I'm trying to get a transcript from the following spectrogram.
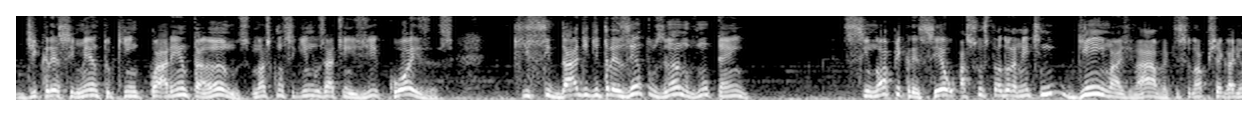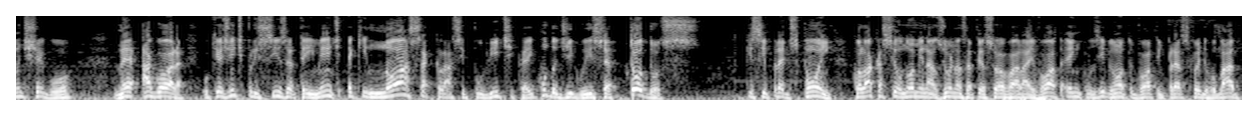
de crescimento que em 40 anos nós conseguimos atingir coisas que cidade de 300 anos não tem. Sinop cresceu assustadoramente, ninguém imaginava que Sinop chegaria onde chegou. Né? Agora, o que a gente precisa ter em mente é que nossa classe política, e quando eu digo isso é todos que se predispõem, coloca seu nome nas urnas, a pessoa vai lá e vota, inclusive ontem o voto impresso foi derrubado,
